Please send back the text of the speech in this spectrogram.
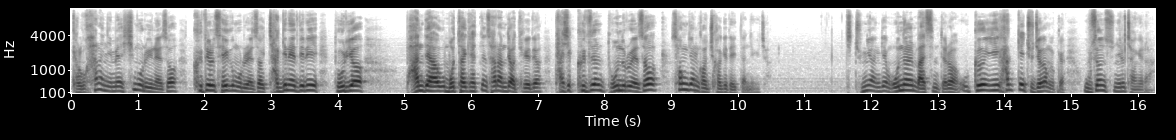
결국 하나님의 힘으로 인해서 그들 세금으로 인해서 자기네들이 도리어 반대하고 못하게 했던 사람들이 어떻게 돼요? 다시 그들 돈으로 해서 성전을 건축하게 돼 있다는 얘기죠. 중요한 게 오늘 말씀대로 그 이 학계 주제가 뭘까요? 우선순위를 정해라.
